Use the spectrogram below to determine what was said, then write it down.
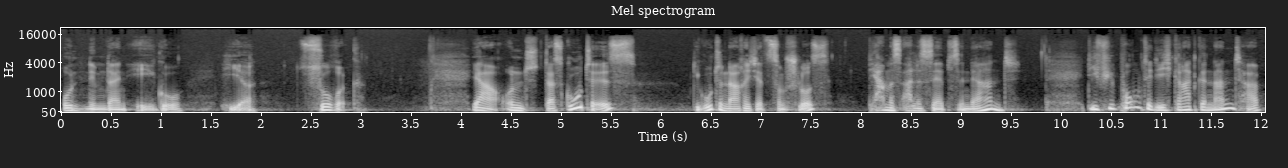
und nimm dein Ego hier zurück. Ja, und das Gute ist, die gute Nachricht jetzt zum Schluss, wir haben es alles selbst in der Hand. Die vier Punkte, die ich gerade genannt habe,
